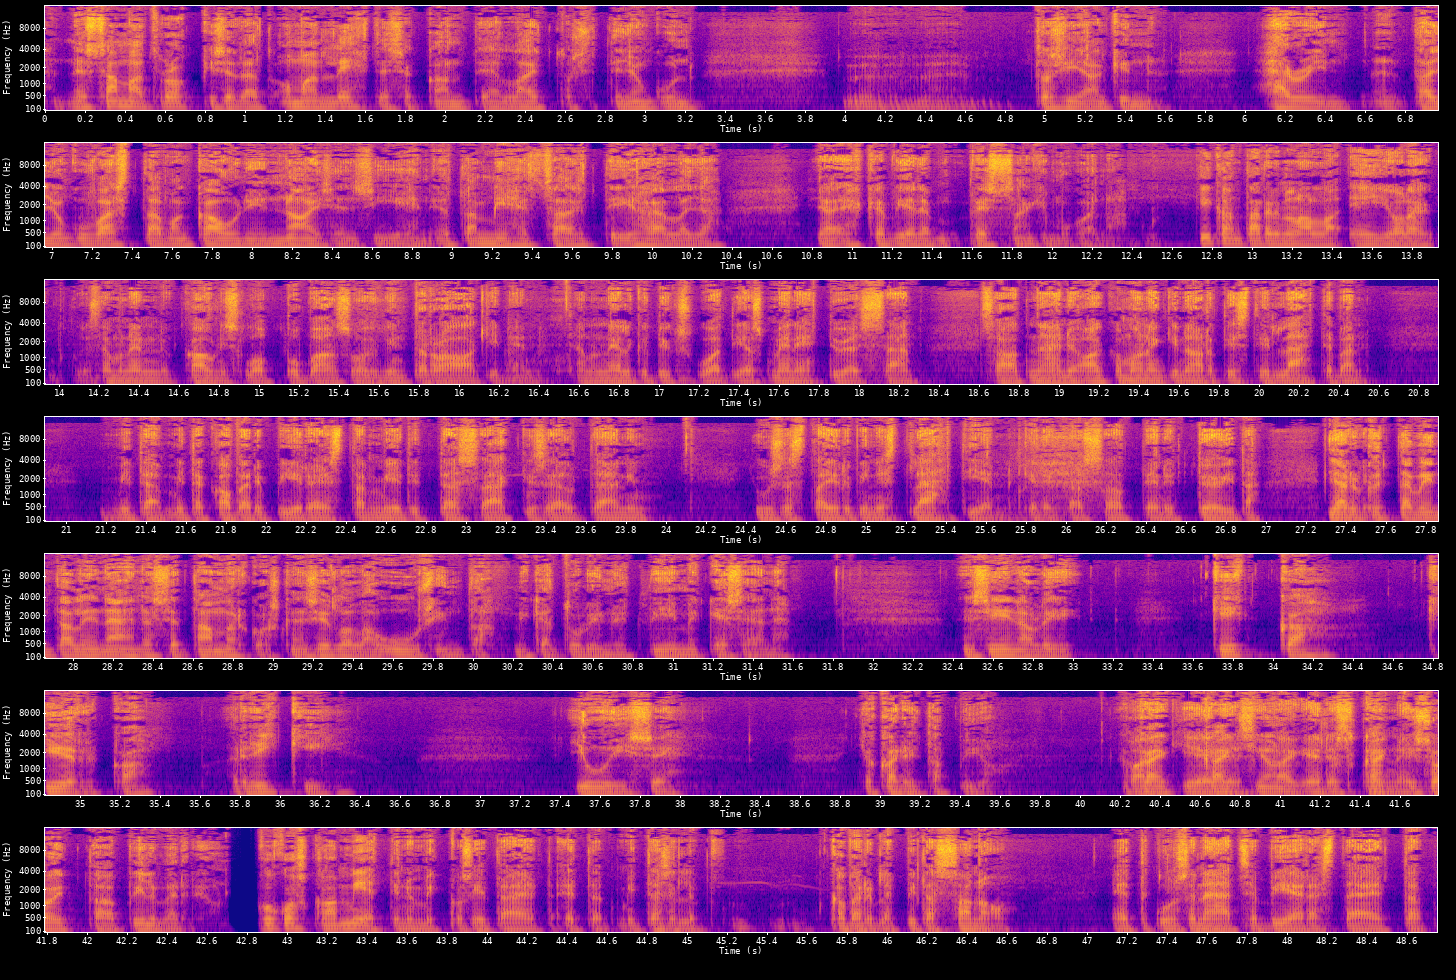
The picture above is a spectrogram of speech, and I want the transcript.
ne samat rokkisedät oman lehtensä kanteen laittoi sitten jonkun tosiaankin Harryn tai jonkun vastaavan kauniin naisen siihen, jota miehet saa sitten ihailla ja, ja ehkä viedä vessaankin mukana. Kikan tarinalla ei ole semmoinen kaunis loppu, vaan se on hyvin traaginen. Hän on 41-vuotias menehtyessään. Sä oot nähnyt aika monenkin artistin lähtevän, mitä, mitä kaveripiireistä mietit tässä äkkiseltään, niin Juisesta Irvinistä lähtien, kenen kanssa olet tehnyt töitä. Järkyttävintä oli nähdä se Tammerkosken sillalla uusinta, mikä tuli nyt viime kesänä. Niin siinä oli Kikka, Kirka, Riki, Juise ja Kari Tapio. Kaikki, edes, kaikki, on, kaikki, edes kaikki soittaa pilvereon. Onko koskaan miettinyt Mikko sitä, että, että mitä sille kaverille pitäisi sanoa? Että kun sä näet sen vierestä, että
